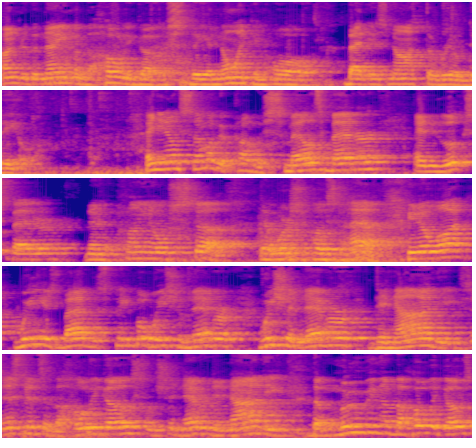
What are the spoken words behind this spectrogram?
under the name of the Holy Ghost, the anointing oil, that is not the real deal. And you know, some of it probably smells better and looks better, than the plain old stuff that we're supposed to have. You know what? We as Baptist people, we should never, we should never deny the existence of the Holy Ghost. We should never deny the, the moving of the Holy Ghost,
